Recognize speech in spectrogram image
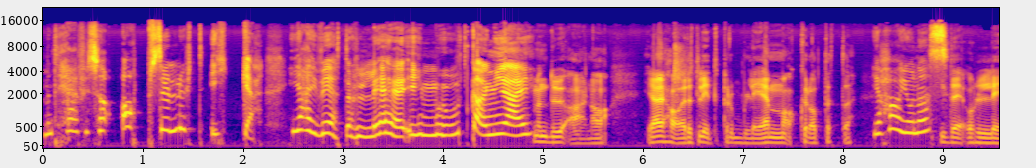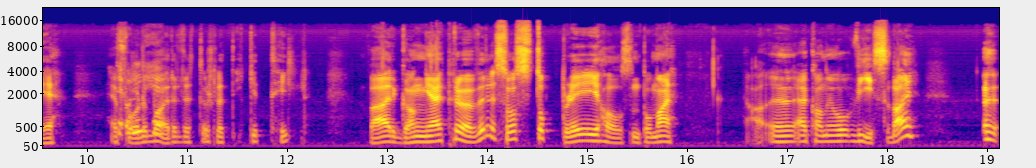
men det er vi så absolutt ikke. Jeg vet å le i motgang, jeg. Men du Erna, jeg har et lite problem med akkurat dette. Jaha, Jonas. Det å le. Jeg Det får det bare rett og slett ikke til. Hver gang jeg prøver, så stopper det i halsen på meg. Ja, eh, jeg kan jo vise deg. Det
